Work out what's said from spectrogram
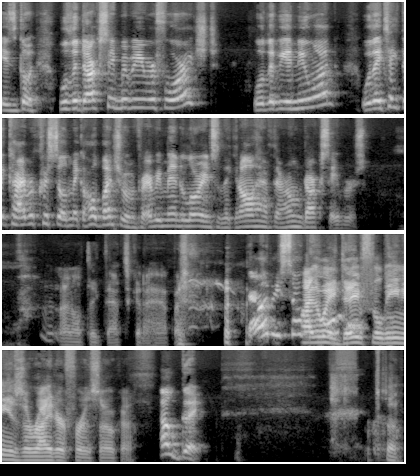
is going? Will the dark saber be reforged? Will there be a new one? Will they take the Kyber crystal and make a whole bunch of them for every Mandalorian so they can all have their own dark sabers? I don't think that's going to happen. That would be so. By the way. Dave Filoni is the writer for Ahsoka. Oh, good. So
